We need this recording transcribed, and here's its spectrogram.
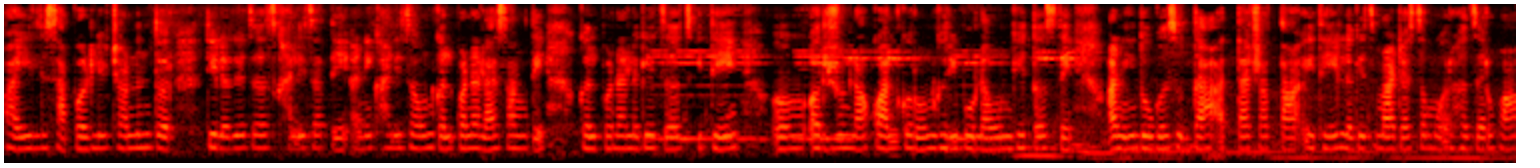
फाईल सापडलीच्या नंतर ती लगेचच खाली जाते आणि खाली जाऊन कल्पनाला सांगते. कल्पना लगेचच इथे अर्जुनला कॉल करून घरी बोलावून घेत असते. आणि दोघंसुद्धा आत्ताच्या आत्ता इथे लगेच माझ्यासमोर हजर व्हा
